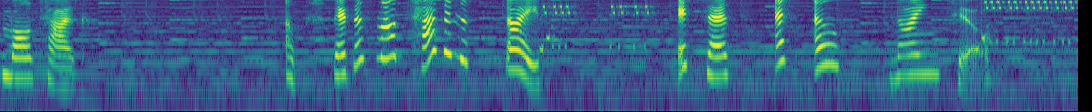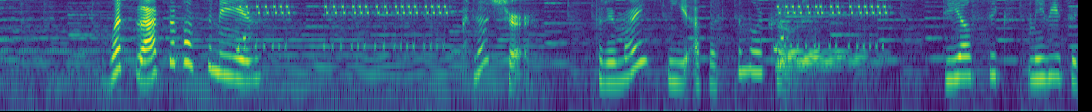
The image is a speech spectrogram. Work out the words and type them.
small tag. Oh, there's a small tag in this knife. It says SL92. What's that supposed to mean? I'm not sure, but it reminds me of a similar code. DL6, maybe it's a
